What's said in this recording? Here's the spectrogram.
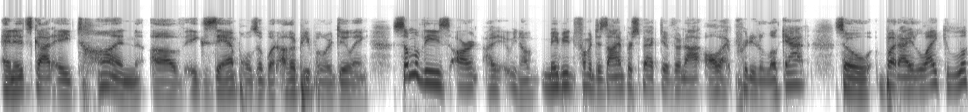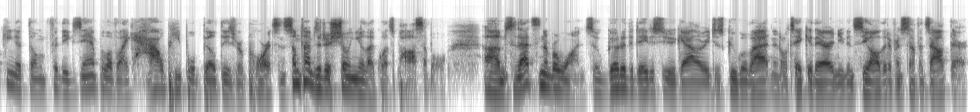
and it's got a ton of examples of what other people are doing. Some of these aren't, I, you know, maybe from a design perspective, they're not all that pretty to look at. So, but I like looking at them for the example of like how people built these reports, and sometimes they're just showing you like what's possible. Um, so that's number one. So go to the Data Studio Gallery, just Google that, and it'll take you there, and you can see all the different stuff that's out there.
